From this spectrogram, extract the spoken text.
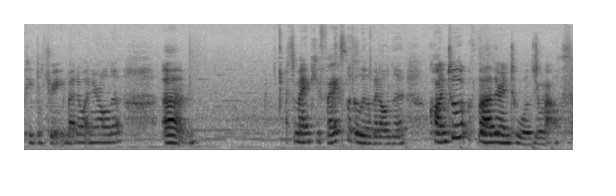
people treat you better when you're older. Um, to make your face look a little bit older, contour further in towards your mouth.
